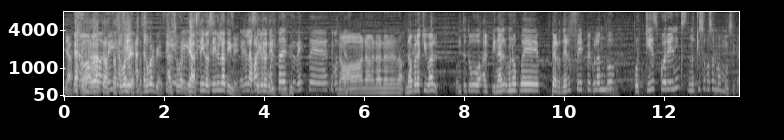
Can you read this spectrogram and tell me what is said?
ya. No, No, no, está, sí, está sí, súper bien, hasta está súper bien. sigue, súper sigue, bien. Ya, sigo, sigo en latín. Eres la parte oculta de este, de este, de este podcast. No, no, no, no, no, no. No, pero es que igual, ponte tú, al final uno puede perderse especulando por qué Square Enix no quiso pasar más música.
